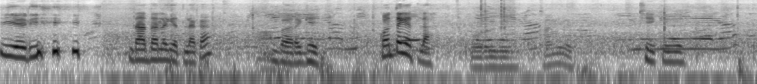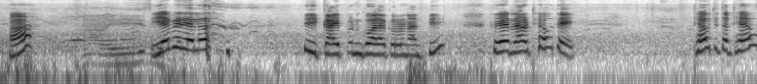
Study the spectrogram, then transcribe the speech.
येडी. दादाला घेतला का? बरं घे. कोणता घेतला? ठीक आहे हा? ये बी रेलो. ही काय पण गोळा करून आणती. हे राव ठेव ते. ठेव तिथं ठेव.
